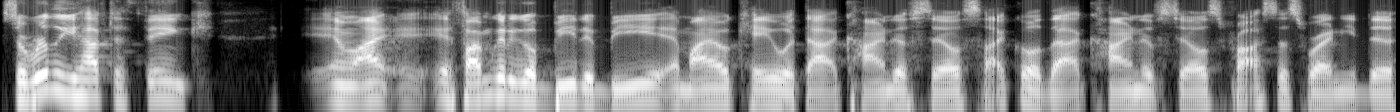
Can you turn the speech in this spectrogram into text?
So really, you have to think am I if I'm going to go B2B, am I okay with that kind of sales cycle, that kind of sales process where I need to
